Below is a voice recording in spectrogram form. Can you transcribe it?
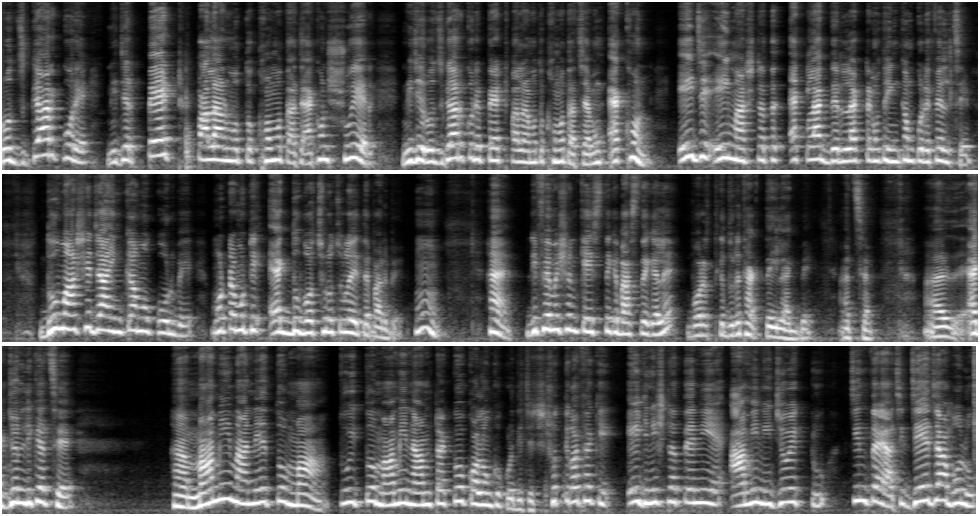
রোজগার করে নিজের পেট পালার মতো ক্ষমতা আছে এখন শুয়ের নিজে রোজগার করে পেট পালার মতো ক্ষমতা আছে এবং এখন এই যে এই মাসটাতে এক লাখ দেড় লাখ টাকার মতো ইনকাম করে ফেলছে দু মাসে যা ইনকামও করবে, মোটামুটি এক দু বছরও চলে যেতে পারবে। হুম? হ্যাঁ ডিফেমেশন কেস থেকে বাঁচতে গেলে বরের থেকে দূরে থাকতেই লাগবে। আচ্ছা আর একজন লিখেছে হ্যাঁ মামি মানে তো মা, তুই তো মামি নামটাকেও কলঙ্ক করে দিচ্ছিস সত্যি কথা কি? এই জিনিসটাতে নিয়ে আমি নিজেও একটু চিন্তায় আছি, যে যা বলুক,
